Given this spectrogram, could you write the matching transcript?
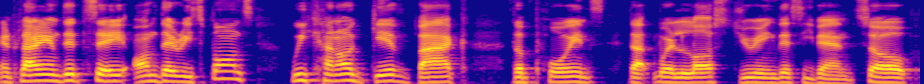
And Plarium did say on their response, we cannot give back the points that were lost during this event. So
